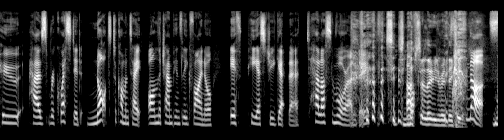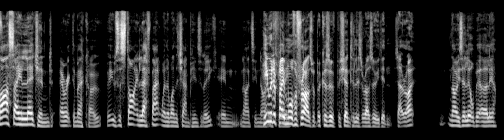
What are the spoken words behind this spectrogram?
who has requested not to commentate on the Champions League final if PSG get there. Tell us more, Andy. this is absolutely ridiculous. it's nuts. Marseille legend Éric Di Meco. He was the starting left back when they won the Champions League in 1990. he would have played more for France, but because of Bixente Lizarazu, he didn't. Is that right? No, he's a little bit earlier.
